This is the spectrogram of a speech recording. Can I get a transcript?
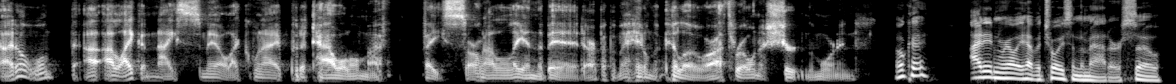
I don't want that. I, I like a nice smell, like when I put a towel on my face or when I lay in the bed or I put my head on the pillow or I throw on a shirt in the morning. Okay. I didn't really have a choice in the matter. So,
